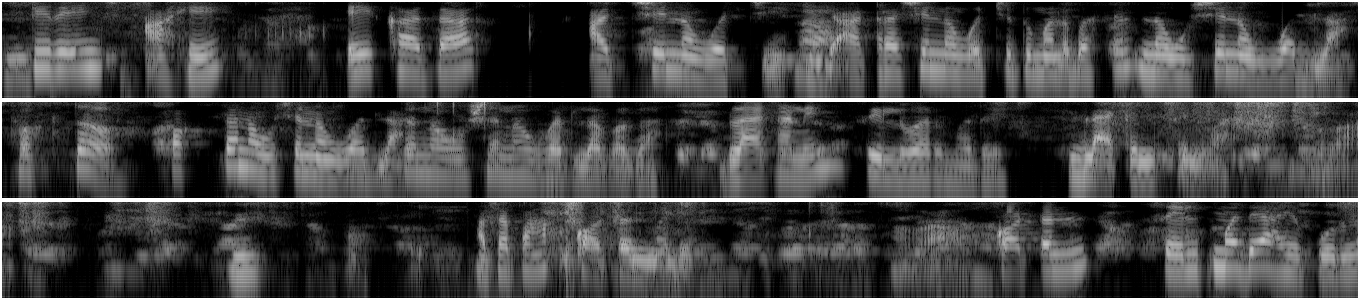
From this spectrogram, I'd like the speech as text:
ची रेंज आहे एक हजार आठशे नव्वदची. म्हणजे अठराशे नव्वदची तुम्हाला बसेल नऊशे नव्वद ला फक्त? फक्त नऊशे नव्वद ला तर नऊशे नव्वद ला बघा. ब्लॅक आणि सिल्वर मध्ये. ब्लॅक अँड सिल्वर आता पहा कॉटनमध्ये. कॉटन सेल्फमध्ये आहे पूर्ण.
